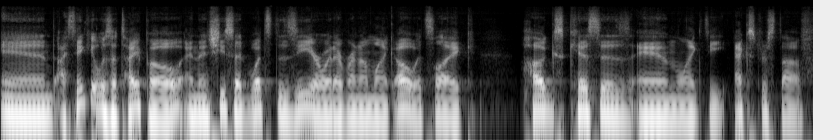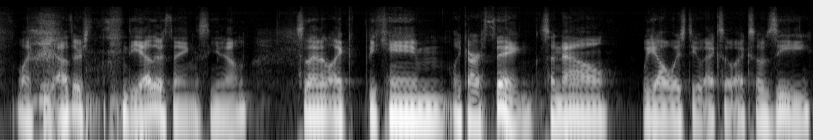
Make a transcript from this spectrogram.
And I think it was a typo. And then she said, What's the Z or whatever? And I'm like, Oh, it's like hugs, kisses, and like the extra stuff, like the other the other things, you know? So then it like became like our thing. So now we always do XOXOZ.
